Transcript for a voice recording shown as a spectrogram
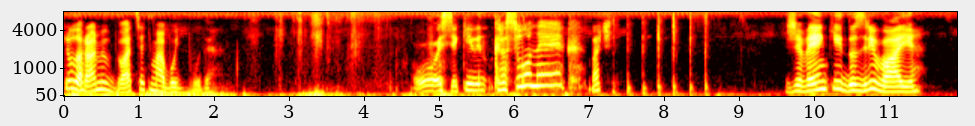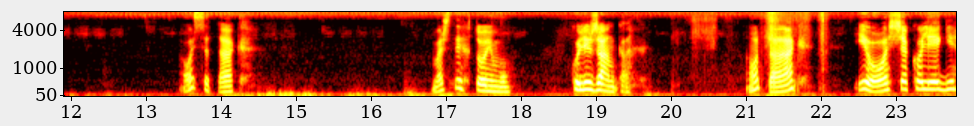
кілограмів 20, мабуть, буде. Ось який він красуник. Бачите? Живенький дозріває. Ось так. Бачите, хто йому? Коліжанка. Отак. І ось ще колеги.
